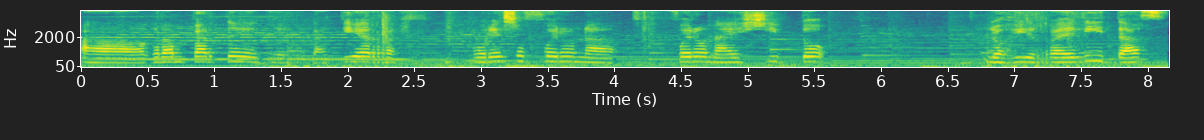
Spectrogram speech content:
a gran parte de la tierra. Por eso fueron a, fueron a Egipto los israelitas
